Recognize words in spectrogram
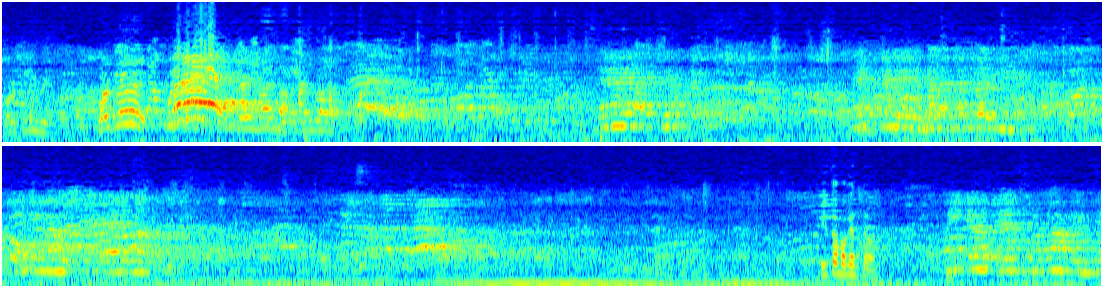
Berkeley win. Berkeley! Win! Same lineup, same lineup. Next. Next game, number three. And Kita maganda. Peter and Makaki,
